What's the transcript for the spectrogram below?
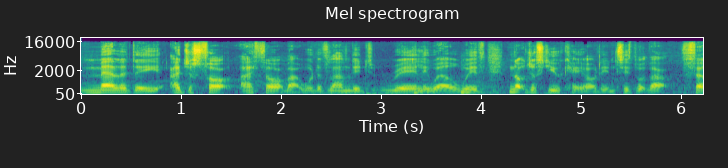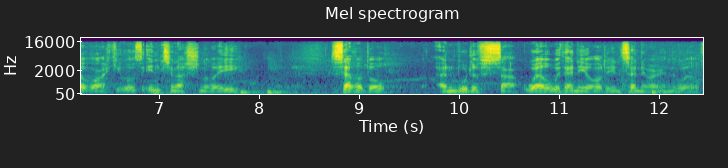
melody. I just thought I thought that would have landed really well with not just UK audiences, but that felt like it was internationally sellable and would have sat well with any audience anywhere in the world.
